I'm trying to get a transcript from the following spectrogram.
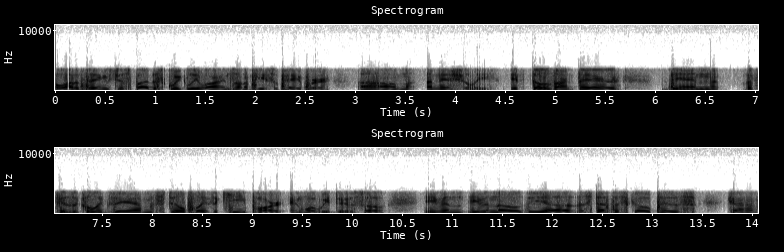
a lot of things just by the squiggly lines on a piece of paper um, initially. If those aren't there, then the physical exam still plays a key part in what we do. So even even though the uh, the stethoscope has kind of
